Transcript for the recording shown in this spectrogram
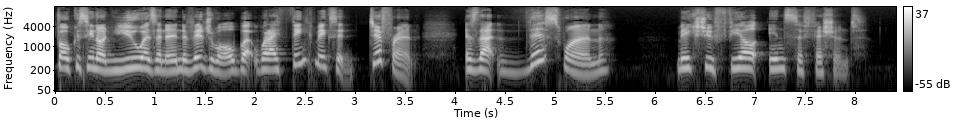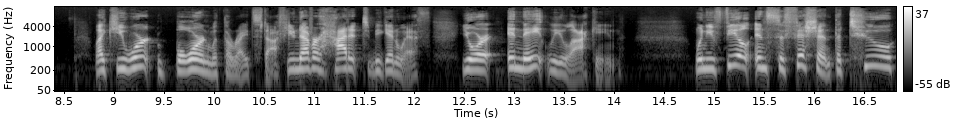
focusing on you as an individual. But what I think makes it different is that this one makes you feel insufficient. Like you weren't born with the right stuff. You never had it to begin with. You're innately lacking. When you feel insufficient, the two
